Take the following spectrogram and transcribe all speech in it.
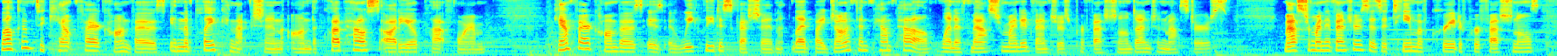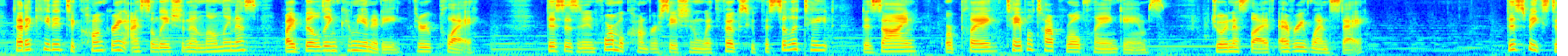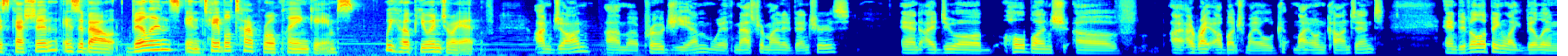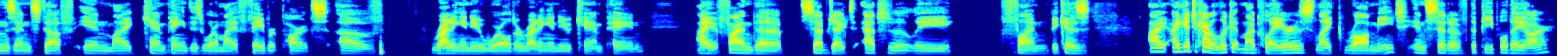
Welcome to Campfire Convos in the Play Connection on the Clubhouse audio platform. Campfire Convos is a weekly discussion led by Jonathan Pampel, one of Mastermind Adventures' professional dungeon masters. Mastermind Adventures is a team of creative professionals dedicated to conquering isolation and loneliness by building community through play. This is an informal conversation with folks who facilitate, design, or play tabletop role playing games. Join us live every Wednesday. This week's discussion is about villains in tabletop role playing games. We hope you enjoy it. I'm John. I'm a pro GM with Mastermind Adventures, and I do a whole bunch of I, write a bunch of my old my own content, and developing like villains and stuff in my campaigns is one of my favorite parts of writing a new world or writing a new campaign. I find the subject absolutely fun because I, I get to kind of look at my players like raw meat instead of the people they are.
